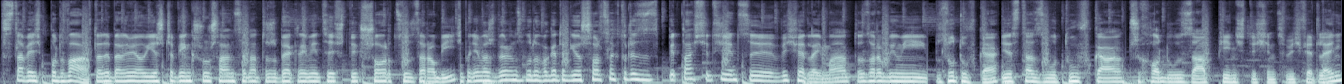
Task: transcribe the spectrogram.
wstawiać po dwa. Wtedy będę miał jeszcze większą szansę na to, żeby jak najwięcej tych shortsów zarobić. Ponieważ biorąc pod uwagę takiego shortsa, który z 15 tysięcy wyświetleń ma, to zarobił mi złotówkę. Jest ta złotówka przychodu za 5 tysięcy wyświetleń.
